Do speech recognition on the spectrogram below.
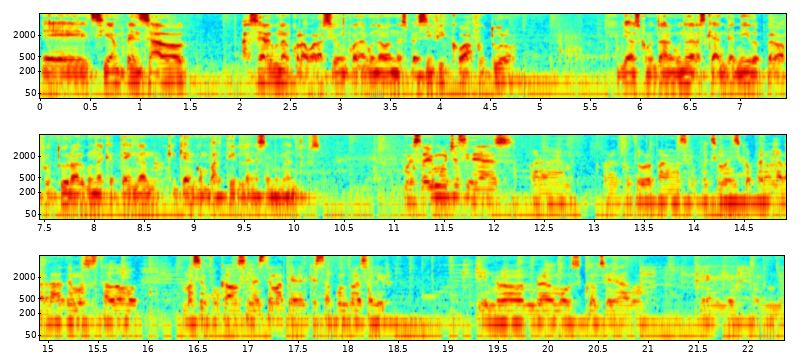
eh, si han pensado hacer alguna colaboración con alguna banda específico a futuro? Ya nos comentaron algunas de las que han tenido, pero a futuro alguna que tengan, que quieran compartirla en estos momentos. Pues hay muchas ideas para, para el futuro, para nuestro próximo disco, pero la verdad hemos estado más enfocados en este material que está a punto de salir y no, no hemos considerado, creo yo, alguna,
